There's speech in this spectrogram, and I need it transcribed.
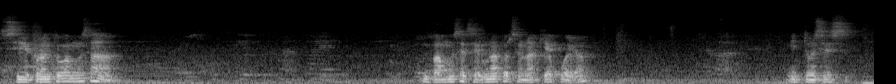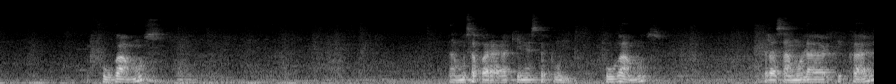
Si de pronto vamos a vamos a hacer una persona aquí afuera, entonces fugamos vamos a parar aquí en este punto. Fugamos trazamos la vertical.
